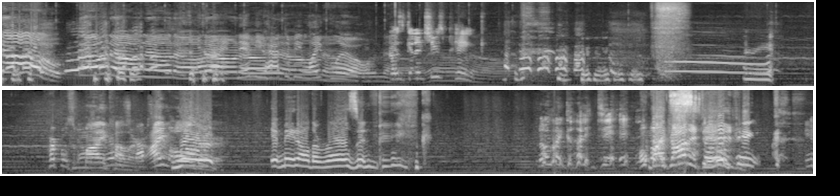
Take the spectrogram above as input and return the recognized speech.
No, no, no, no, Alright, no, Nim, you have to be no, light no, I was gonna choose no, pink. no. Alright. Purple's No, my color. I'm Whoa. older. It made all the rolls in pink. Oh my god, it did! Oh my god, it So did! pink. You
